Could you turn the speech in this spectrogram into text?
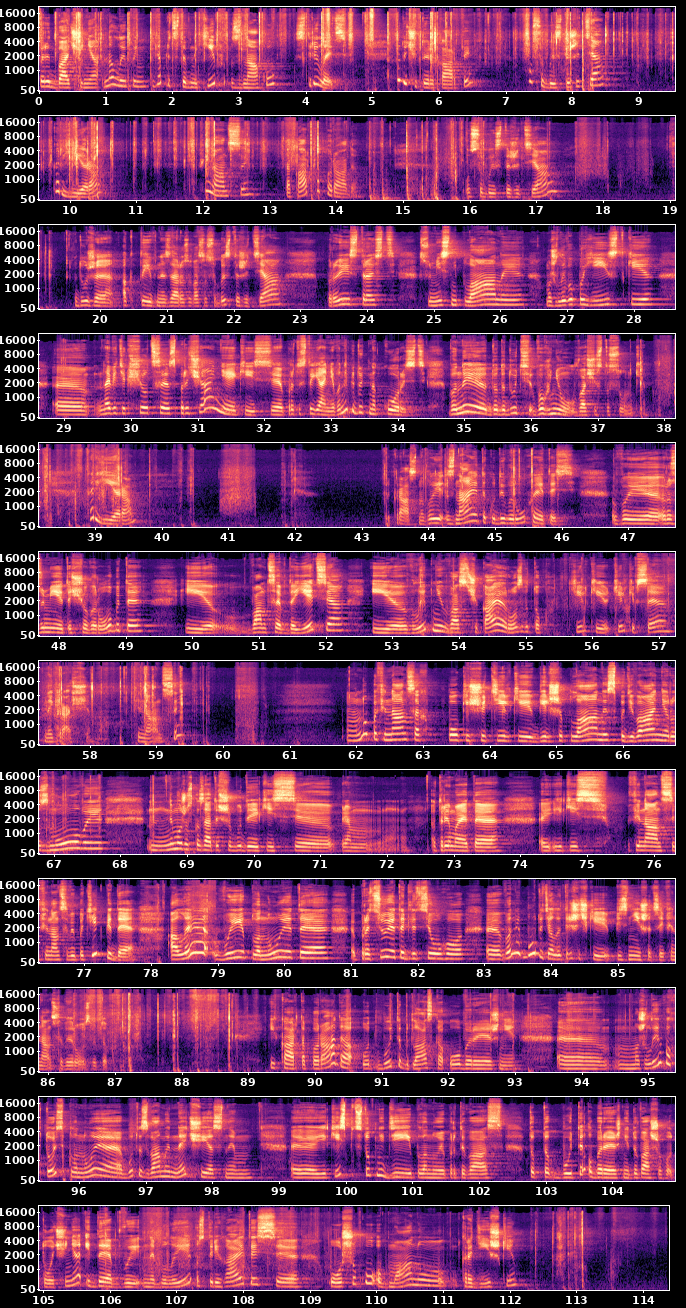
передбачення на липень для представників знаку стрілець. Буде чотири карти: особисте життя, кар'єра, фінанси та карта порада. Особисте життя. Дуже активне зараз у вас особисте життя, пристрасть, сумісні плани, можливо, поїздки. Е, Навіть якщо це сперечання, якісь е, протистояння, вони підуть на користь, вони додадуть вогню у ваші стосунки. Кар'єра. Прекрасно. Ви знаєте, куди ви рухаєтесь, ви розумієте, що ви робите, і вам це вдається. І в липні вас чекає розвиток тільки, тільки все найкраще. Фінанси. Ну, по фінансах поки що тільки більше плани, сподівання, розмови. Не можу сказати, що буде якийсь е, прям отримаєте е, якісь фінанси, фінансовий потік піде, але ви плануєте, е, працюєте для цього. Е, Вони будуть, але трішечки пізніше цей фінансовий розвиток. І карта порада. От будьте, будь ласка, обережні. Е, можливо, хтось планує бути з вами нечесним, е, якісь підступні дії планує проти вас. Тобто будьте обережні до вашого оточення, і де б ви не були, остерігайтесь е, ошуку, обману, крадіжки.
